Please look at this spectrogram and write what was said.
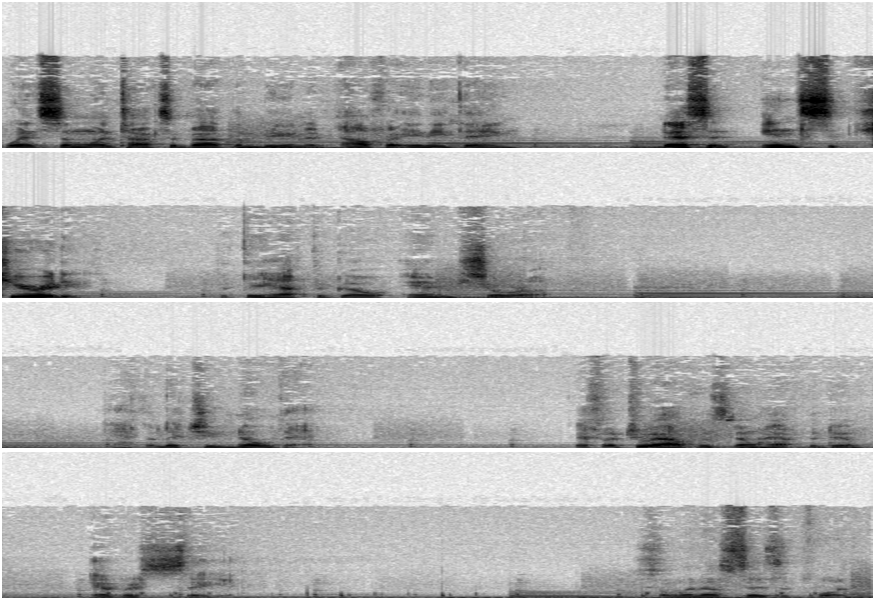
when someone talks about them being an alpha anything, that's an insecurity that they have to go and shore up. To let you know that. That's what true alphas don't have to do. Ever say it. Someone else says it for them.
